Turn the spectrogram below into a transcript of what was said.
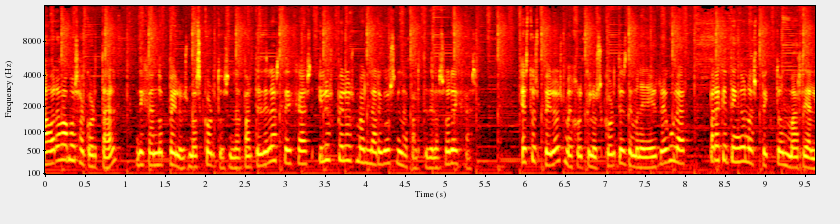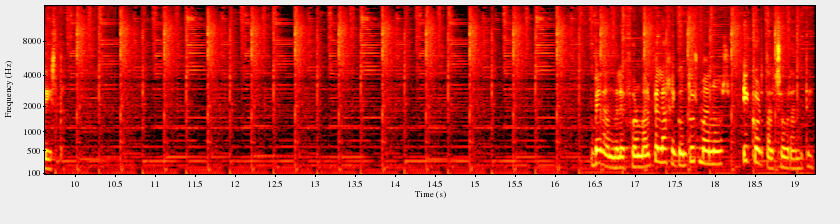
Ahora vamos a cortar, dejando pelos más cortos en la parte de las cejas y los pelos más largos en la parte de las orejas. Estos pelos mejor que los cortes de manera irregular para que tenga un aspecto más realista. Ve dándole forma al pelaje con tus manos y corta el sobrante.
